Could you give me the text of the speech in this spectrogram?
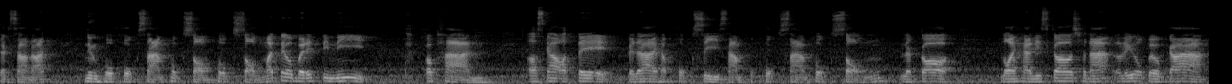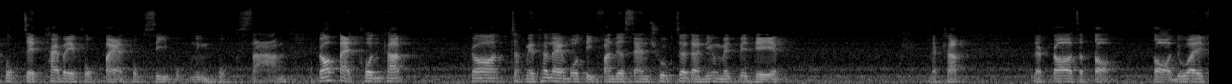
จากสหรัฐ 1-6 6-3 6-2 6-2 มาเตโอเบเรตินีก็ผ่านออสการ์ออเต้ไปได้ครับ 6-4 3-6 6-3 6-2 แล้วก็ ลอยด์แฮร์ริสก็ชนะไรลีโอเปลกา6-7 tiebreak 6-8 6-4 6-1 6-3 รอบ 8 คนครับ ก็จากเนเธอร์แลนด์โบติกฟานเดอแซนด์สคุลป์เจอดานิลเมดเวเดฟนะครับ แล้วก็จะต่อต่อด้วยเฟ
